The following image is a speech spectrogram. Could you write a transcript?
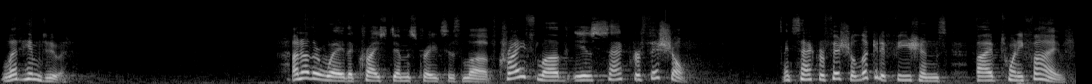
Let Him do it. Another way that Christ demonstrates His love Christ's love is sacrificial. It's sacrificial. Look at Ephesians 5:25.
